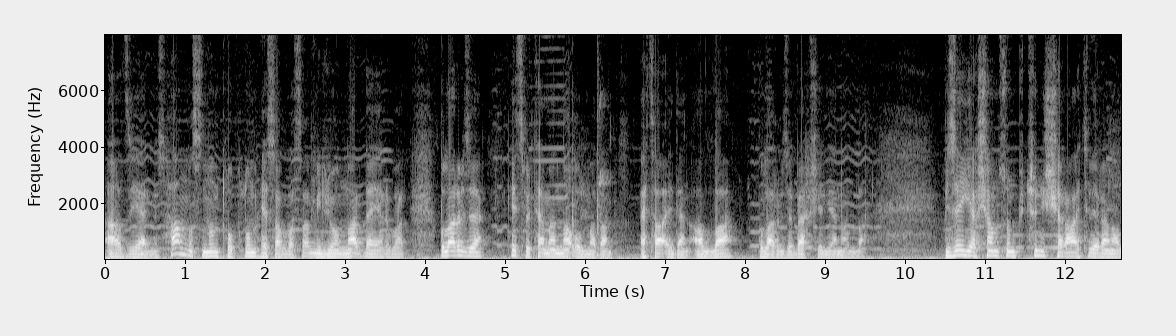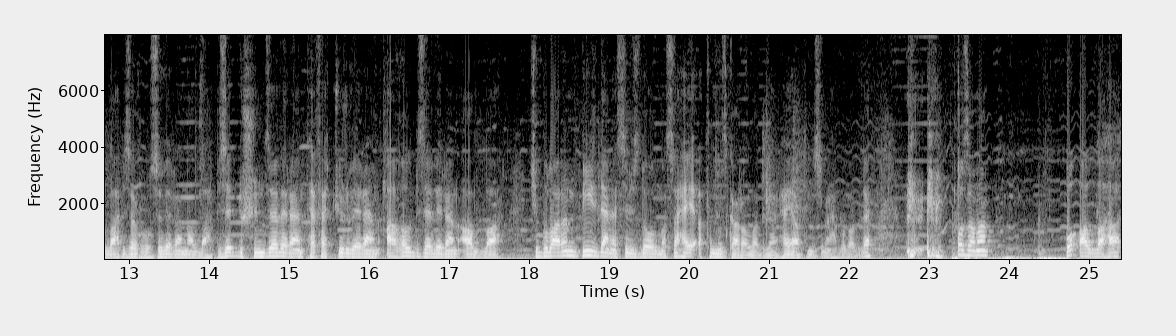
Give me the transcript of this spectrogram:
ağciyərimiz hamısının toplum hesablasa milyonlar dəyəri var. Bunları bizə heç bir təmənna olmadan əta edən Allah, bunları bizə bəxş edən Allah. Bizə yaşam üçün bütün şəraiti verən Allah, bizə ruzi verən Allah, bizə düşüncə verən, təfəkkür verən, ağıl bizə verən Allah ki, bunların bir dənəsi bizdə olmasa həyatımız qarala bilər, həyatımız məhv ola bilər. o zaman o Allaha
